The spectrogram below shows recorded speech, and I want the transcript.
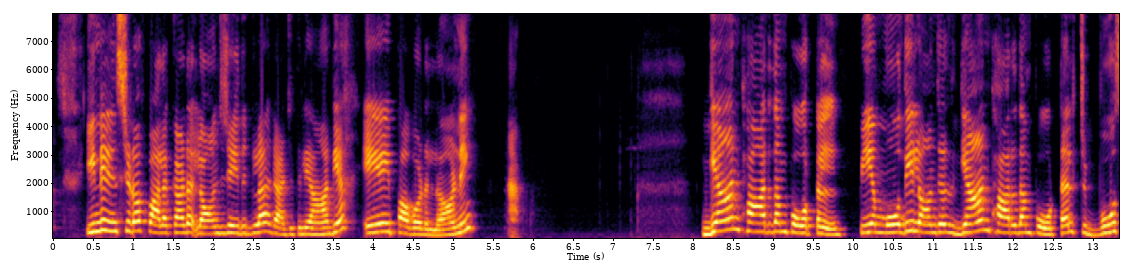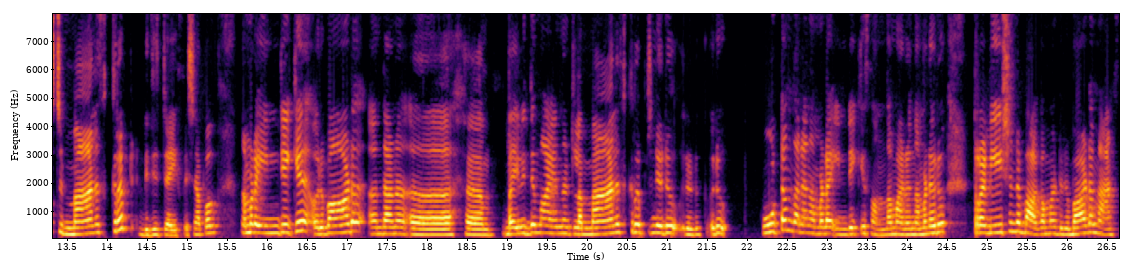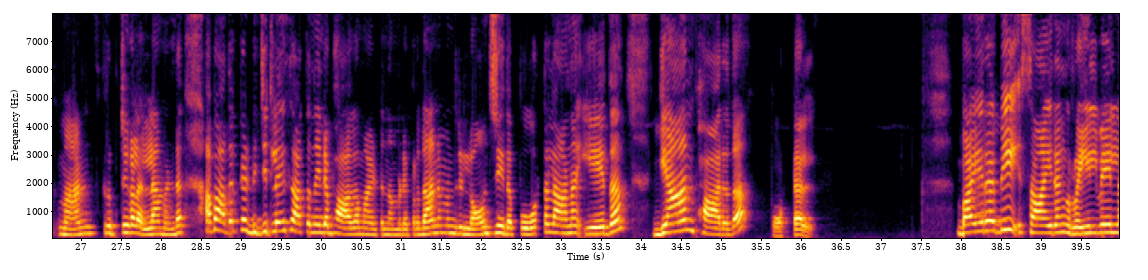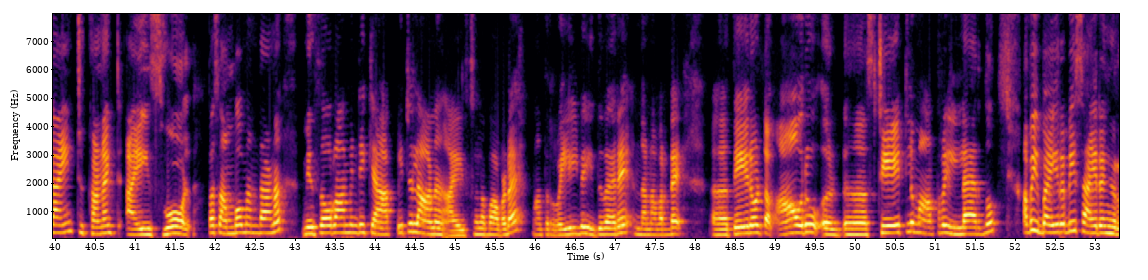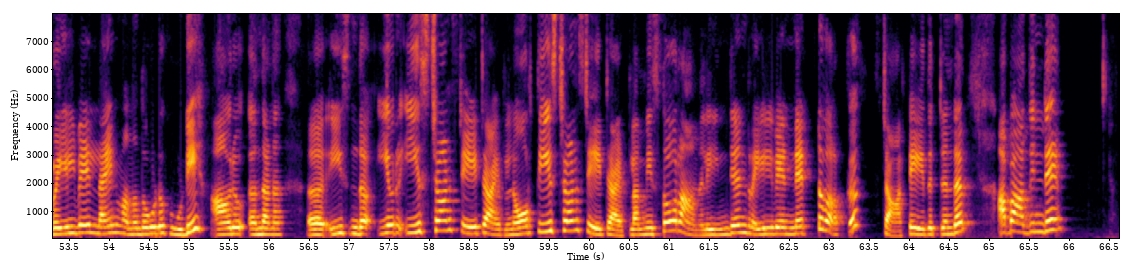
Indian institute of Palakkad launch ചെയ്തിട്ടുള്ള രാജ്യത്തിലെ ആദ്യ A I powered learning app Gyan Bharatam portal. P M Modi launches Gyan Bharatam portal to boost manuscript digitisation അപ്പം നമ്മുടെ ഇന്ത്യയ്ക്ക് ഒരുപാട് എന്താണ് വൈവിധ്യമായിരുന്നിട്ടുള്ള മാനസ്ക്രിപ്റ്റിന്റെ ഒരു ഒരു കൂട്ടം തന്നെ നമ്മുടെ ഇന്ത്യയ്ക്ക് സ്വന്തമായിട്ട് നമ്മുടെ ഒരു ട്രഡീഷന്റെ ഭാഗമായിട്ട് ഒരുപാട് മാൻസ്ക്രിപ്റ്റുകളെല്ലാം ഉണ്ട്. അപ്പോൾ അതൊക്കെ ഡിജിറ്റലൈസ് ആക്കുന്നതിന്റെ ഭാഗമായിട്ട് നമ്മുടെ പ്രധാനമന്ത്രി ലോഞ്ച് ചെയ്ത പോർട്ടലാണ് ഏത്? Gyan Bharat portal Bairabi Sairang railway line to connect Aizawl. അപ്പൊ സംഭവം എന്താണ്? മിസോറാമിന്റെ ക്യാപിറ്റൽ ആണ് ഐസ് വോൾ അപ്പൊ അവിടെ മാത്രം റെയിൽവേ ഇതുവരെ എന്താണ് അവരുടെ തേരോട്ടം ആ ഒരു സ്റ്റേറ്റിൽ മാത്രം ഇല്ലായിരുന്നു. അപ്പൊ ഈ ബൈറബി സായിരങ് റെയിൽവേ ലൈൻ വന്നതോടുകൂടി ആ ഒരു എന്താണ് ഈ ഒരു ഈസ്റ്റേൺ സ്റ്റേറ്റ് ആയിട്ടുള്ള നോർത്ത് ഈസ്റ്റേൺ സ്റ്റേറ്റ് ആയിട്ടുള്ള മിസോറാമിൽ ഇന്ത്യൻ റെയിൽവേ നെറ്റ്വർക്ക് സ്റ്റാർട്ട് ചെയ്തിട്ടുണ്ട്. അപ്പൊ അതിന്റെ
